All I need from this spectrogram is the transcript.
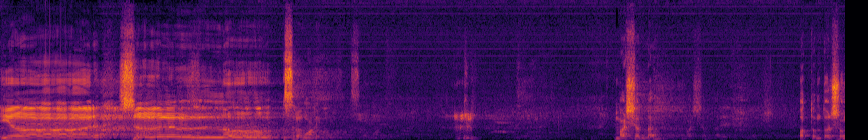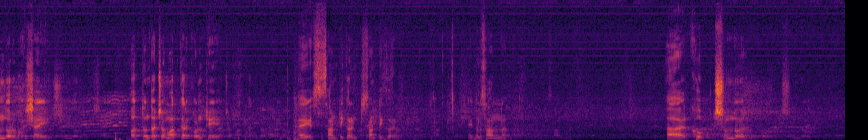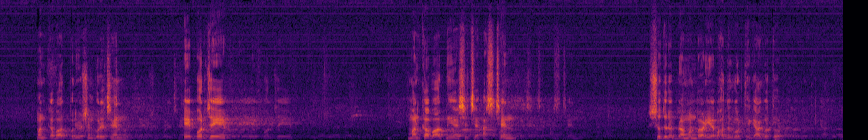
ইয়ার আসসালামু মার্শাল্লাহ অত্যন্ত সুন্দর ভাষায়, অত্যন্ত চমৎকার কণ্ঠে। এই সাউন্ডটি করেন সাউন্ডটি করেন। এগুলো সাউন্ড না। খুব সুন্দর মানকাবাদ পরিবেশন করেছেন। এ পর্যায়ে মানকাবাদ নিয়ে এসেছে, আসছেন সুদূর ব্রাহ্মণবাড়িয়া ভাদুগড় থেকে আগত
